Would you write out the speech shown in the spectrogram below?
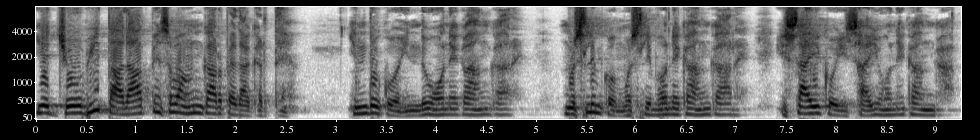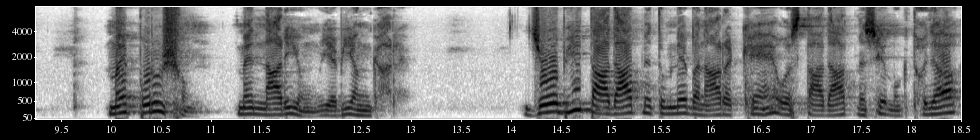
ये जो भी तादाद में सब अहंकार पैदा करते हैं, हिंदू को हिंदू होने का अहंकार है, मुस्लिम को मुस्लिम होने का अहंकार है, ईसाई को ईसाई होने का अहंकार। मैं पुरुष हूँ, मैं नारी हूँ यह भी अहंकार है। जो भी तादाद में तुमने बना रखे हैं, उस तादाद में से मुक्त हो जाओ,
